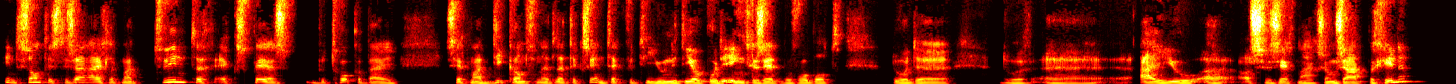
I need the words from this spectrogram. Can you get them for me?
interessante is, er zijn eigenlijk maar twintig experts betrokken bij zeg maar, die kant van Athletics Integrity Unit, die ook worden ingezet bijvoorbeeld door de door eh, IU uh, eh, als ze zeg maar zo'n zaak beginnen.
